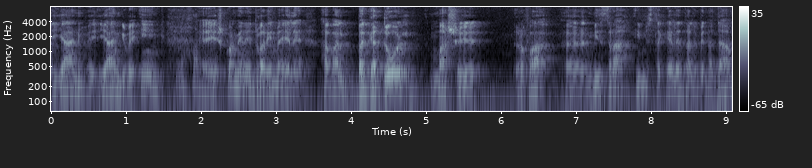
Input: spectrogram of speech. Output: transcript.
יאנג, יאנג ואינק, נכון. אה, יש כל מיני דברים האלה, אבל בגדול מה שרפואה אה, מזרח היא מסתכלת על הבן אדם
